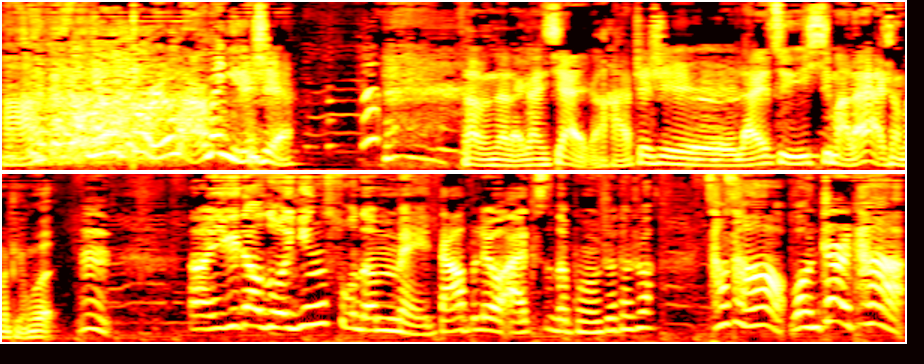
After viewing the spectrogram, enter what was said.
啊？你这不逗人玩吗？你这是？咱们再来看下一个哈，这是来自于喜马拉雅上的评论。嗯，啊，一个叫做罂粟的美 WX 的朋友说，他说草草往这儿看，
